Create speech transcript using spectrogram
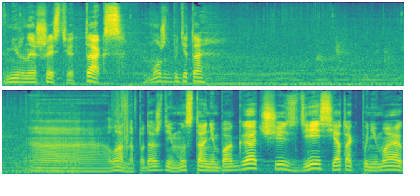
мирное шествие. Такс, может быть это... А, ладно, подожди, мы станем богаче. Здесь, я так понимаю,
